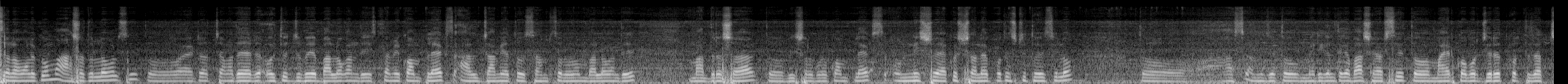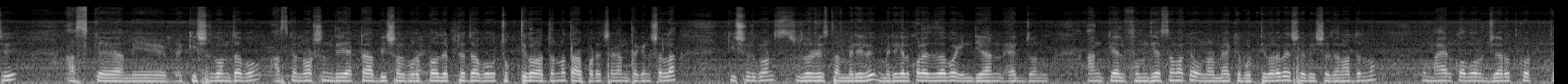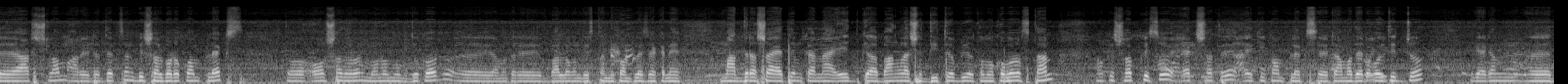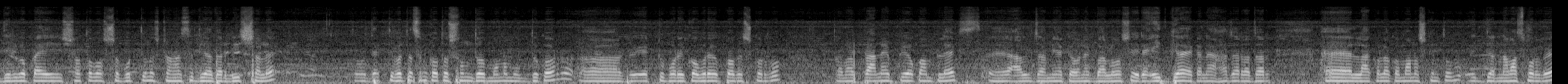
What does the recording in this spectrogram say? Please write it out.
আসসালামু আলাইকুম, আসাদুল্লাহ বলছি। তো এটা হচ্ছে আমাদের ঐতিহ্যবাহী বালকান্দি ইসলামী কমপ্লেক্স, আল জামিয়াতুল শামসুল উলুম বালকান্দি মাদ্রাসা। তো বিশাল বড় কমপ্লেক্স, উনিশশো একুশ সালে প্রতিষ্ঠিত হয়েছিল। তো আজ আমি যেহেতু মেডিকেল থেকে বাসে আসছি, তো মায়ের কবর জেরত করতে যাচ্ছি। আজকে আমি কিশোরগঞ্জ যাব। আজকে নরসিং দিয়ে একটা বিশাল বড় প্রজেক্টে যাব চুক্তি করার জন্য। তারপরে সেখান থেকে ইনশাল্লাহ কিশোরগঞ্জ জহিরুল ইসলাম মেডিকেল- কলেজে যাব। ইন্ডিয়ান একজন আঙ্কেল ফোন দিয়েছে আমাকে, ওনার মেয়েকে ভর্তি করাবে সে বিষয়ে জানার জন্য। মায়ের কবর জিয়ারত করতে আসলাম। আর এটা দেখছেন, বিশাল বড় কমপ্লেক্স। তো অসাধারণ, মনোমুগ্ধকর আমাদের এই বাল্যগঞ্জ ইসলামী কমপ্লেক্স। এখানে মাদ্রাসা, এতিমখানা, ঈদগাহ, বাংলাদেশের দ্বিতীয় বৃহত্তম কবরস্থান। আমাকে সব কিছু একসাথে একই কমপ্লেক্সে। এটা আমাদের ঐতিহ্য। এখন দীর্ঘ প্রায় শত বর্ষ ভর্তি অনুষ্ঠান আছে দুই হাজার বিশ সালে। তো দেখতে পাচ্ছেন কত সুন্দর, মনোমুগ্ধকর। আর একটু পরে কবরে প্রবেশ করব। তো আমার প্রাণের প্রিয় কমপ্লেক্স আল জামিয়াকে অনেক ভালোবাসে। এটা ঈদগাহ, এখানে হাজার হাজার লাখ লাখ মানুষ কিন্তু ঈদের নামাজ পড়বে।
